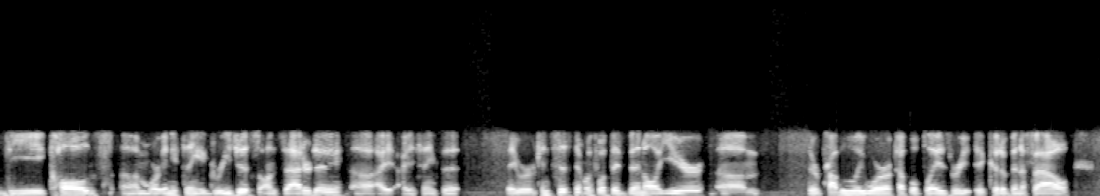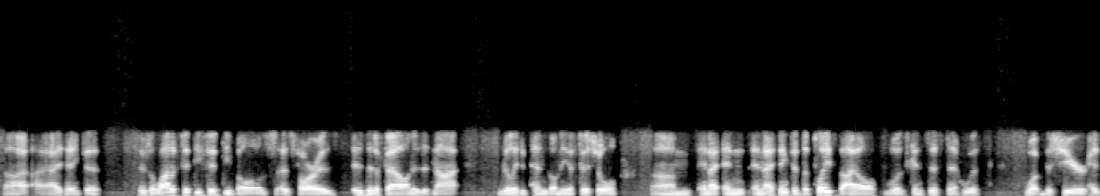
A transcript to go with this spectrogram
the calls um, were anything egregious on Saturday. Uh, I, I think that they were consistent with what they've been all year. Um, there probably were a couple plays where it could have been a foul. Uh, I think that there's a lot of 50-50 balls as far as is it a foul and is it not. Really depends on the official. Um, and I and and I think that the play style was consistent with what Basheer has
